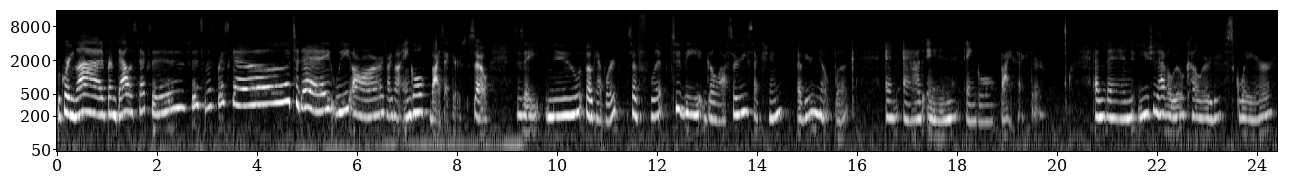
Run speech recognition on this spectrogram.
Recording live from Dallas, Texas. It's Miss Briscoe. Today we are talking about angle bisectors. So, this is a new vocab word. So, flip to the glossary section of your notebook and add in angle bisector. And then you should have a little colored square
